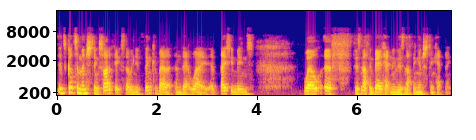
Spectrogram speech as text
it's got some interesting side effects though when you think about it in that way. It basically means well, if there's nothing bad happening, there's nothing interesting happening.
